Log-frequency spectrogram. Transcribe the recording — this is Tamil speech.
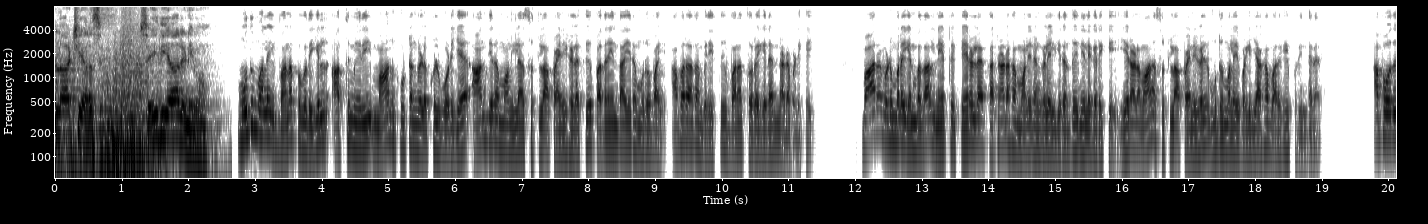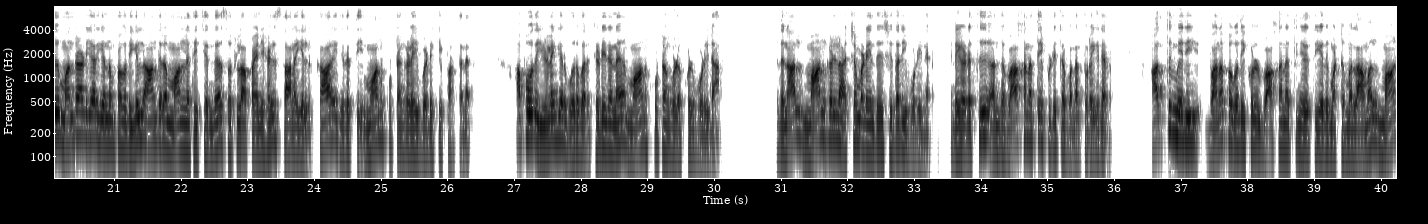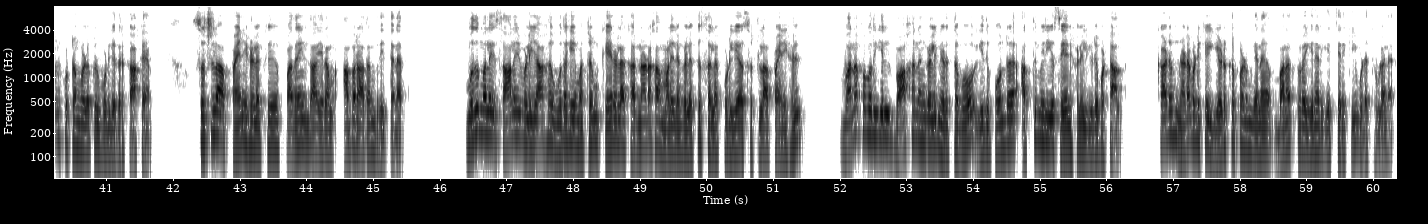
உள்ளாட்சி அரசு செய்தியால் இணைவோம். முதுமலை வனப்பகுதியில் அத்துமீறி மான் கூட்டங்களுக்குள் ஓடிய ஆந்திர மாநில சுற்றுலா பயணிகளுக்கு பதினைந்தாயிரம் ரூபாய் அபராதம் விதித்து வனத்துறையினர் நடவடிக்கை. வார விடுமுறை என்பதால் நேற்று கேரள கர்நாடக மாநிலங்களில் இருந்து நீலகிரிக்கு ஏராளமான சுற்றுலா பயணிகள் முதுமலை வழியாக வருகை புரிந்தனர். அப்போது மன்றாடியார் என்னும் பகுதியில் ஆந்திர மாநிலத்தைச் சேர்ந்த சுற்றுலா பயணிகள் சாலையில் காரை நிறுத்தி மான் கூட்டங்களை வேடிக்கை பார்த்தனர். அப்போது இளைஞர் ஒருவர் திடீரென மான் கூட்டங்களுக்குள் ஓடினார். இதனால் மான்கள் அச்சமடைந்து சிதறி ஓடின. இதையடுத்து அந்த வாகனத்தை பிடித்த வனத்துறையினர் அத்துமீறி வனப்பகுதிக்குள் வாகனத்தை நிறுத்தியது மட்டுமல்லாமல் மான் கூட்டங்களுக்குள் ஓடியதற்காக சுற்றுலா பயணிகளுக்கு பதினைந்தாயிரம் அபராதம் விதித்தனர். முதுமலை சாலை வழியாக உதகை மற்றும் கேரளா கர்நாடகா மாநிலங்களுக்கு செல்லக்கூடிய சுற்றுலா பயணிகள் வனப்பகுதியில் வாகனங்களை நிறுத்தவோ இது போன்ற அத்துமீறிய செயல்களில் ஈடுபட்டால் கடும் நடவடிக்கை எடுக்கப்படும் என வனத்துறையினர் எச்சரிக்கை விடுத்துள்ளனர்.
